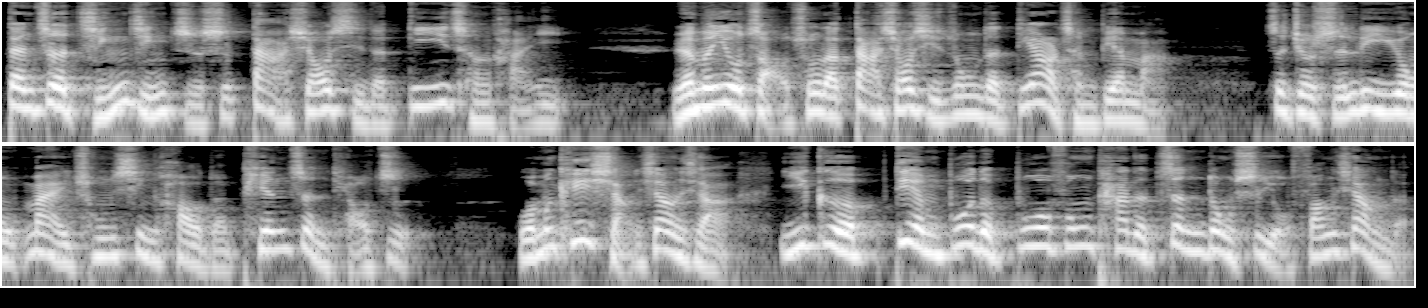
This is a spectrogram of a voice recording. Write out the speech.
但这仅仅只是大消息的第一层含义。人们又找出了大消息中的第二层编码，这就是利用脉冲信号的偏振调制。我们可以想象一下，一个电波的波峰，它的振动是有方向的，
